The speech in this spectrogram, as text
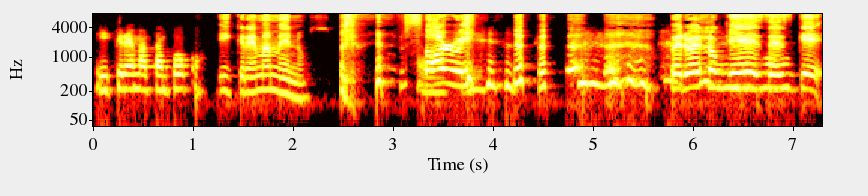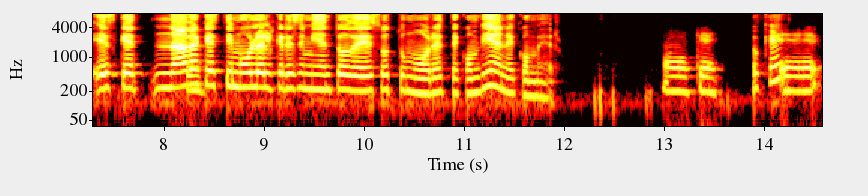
Y crema tampoco. Y crema menos. Sorry. Pero es lo que es, es que es que nada que estimule el crecimiento de esos tumores te conviene comer. Ok. Ok. Eh,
